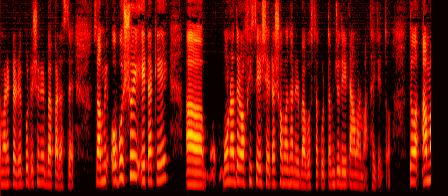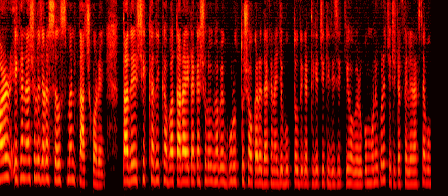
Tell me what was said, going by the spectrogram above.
আমার একটা রেপুটেশনের ব্যাপার আছে। তো আমি অবশ্যই এটাকে ওনাদের অফিসে এসে এটা সমাধানের ব্যবস্থা করতাম যদি এটা আমার মাথায় যেত। তো আমার এখানে আসলে যারা সেলসম্যান কাজ করে, তাদের শিক্ষা দীক্ষা বা তারা এটাকে আসলে ওইভাবে গুরুত্ব সহকারে দেখে না যে ভুক্ত অধিকার থেকে চিঠি দিছে কি হবে এরকম মনে করে চিঠিটা ফেলে রাখছে এবং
